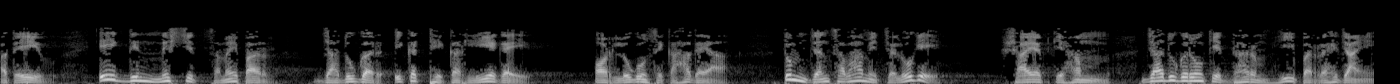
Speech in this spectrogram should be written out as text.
अतएव एक दिन निश्चित समय पर जादूगर इकट्ठे कर लिए गए और लोगों से कहा गया तुम जनसभा में चलोगे शायद कि हम जादूगरों के धर्म ही पर रह जाएं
